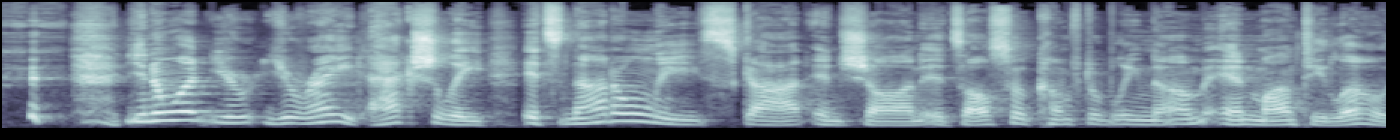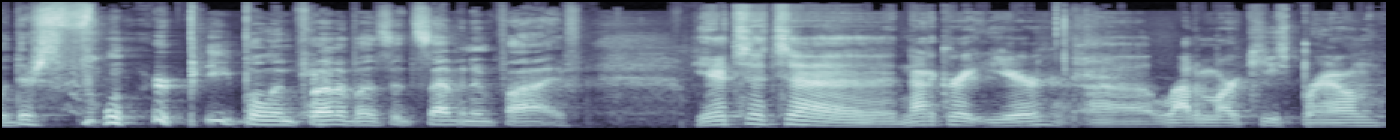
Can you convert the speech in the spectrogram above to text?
you know what? You're you're right. Actually, it's not only Scott and Sean. It's also comfortably numb and Monty Lowe. There's four people in front of us at seven and five. Yeah, it's it's a not a great year. Uh, a lot of Marquise Brown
